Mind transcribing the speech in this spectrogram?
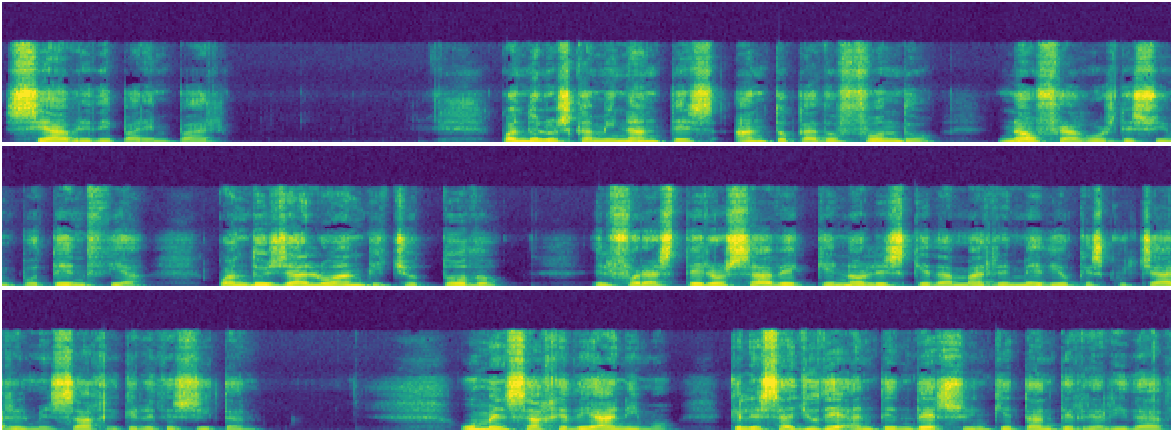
se abre de par en par. Cuando los caminantes han tocado fondo náufragos de su impotencia, cuando ya lo han dicho todo, el forastero sabe que no les queda más remedio que escuchar el mensaje que necesitan. Un mensaje de ánimo que les ayude a entender su inquietante realidad.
